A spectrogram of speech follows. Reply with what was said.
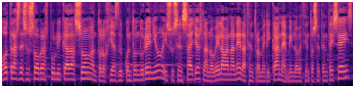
Otras de sus obras publicadas son Antologías del cuento hondureño y sus ensayos La novela bananera centroamericana en 1976,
